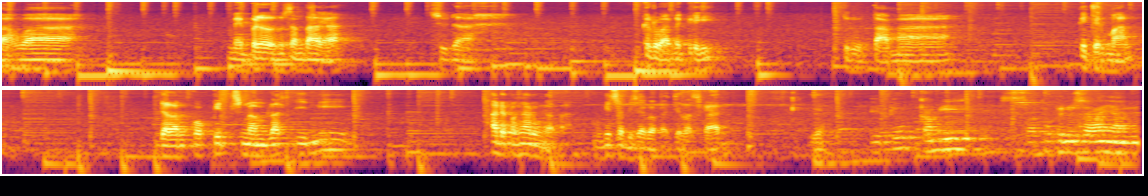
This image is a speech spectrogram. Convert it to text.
bahwa mebel Nusantara sudah ke luar negeri, terutama ke Jerman. Dalam COVID-19 ini ada pengaruh nggak Pak? Mungkin saya bisa Bapak jelaskan. Ya. itu kami suatu pengusaha yang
